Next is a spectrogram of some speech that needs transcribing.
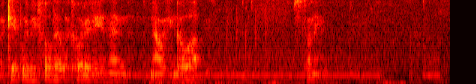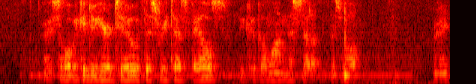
I can't believe we filled that liquidity and then now we can go up. Stunning. All right, so what we can do here too, if this retest fails, we could go along this setup as well, right?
